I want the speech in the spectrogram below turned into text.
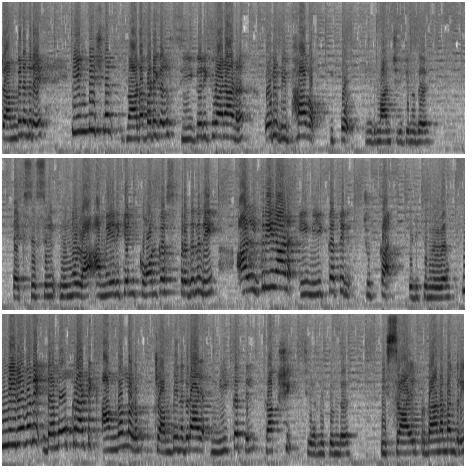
ട്രംപിനെതിരെ ഇംപീച്ച്മെന്റ് നടപടികൾ സ്വീകരിക്കുവാനാണ് ഒരു വിഭാഗം ഇപ്പോൾ തീരുമാനിച്ചിരിക്കുന്നത്. ടെക്സസിൽ നിന്നുള്ള അമേരിക്കൻ കോൺഗ്രസ് പ്രതിനിധി അൽഗ്രീനാണ് ഈ നീക്കത്തിന് ചുക്കാൻ പിടിക്കുന്നത്. നിരവധി ഡെമോക്രാറ്റിക് അംഗങ്ങളും ട്രംപിനെതിരായ നീക്കത്തിൽ കക്ഷി ചേർന്നിട്ടുണ്ട്. ഇസ്രായേൽ പ്രധാനമന്ത്രി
